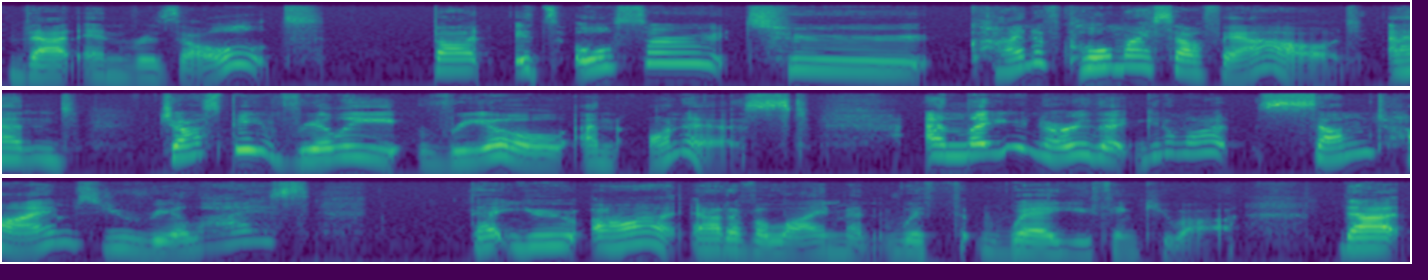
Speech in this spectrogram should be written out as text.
that end result. But it's also to kind of call myself out and just be really real and honest and let you know that, you know what, sometimes you realize that you are out of alignment with where you think you are. That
